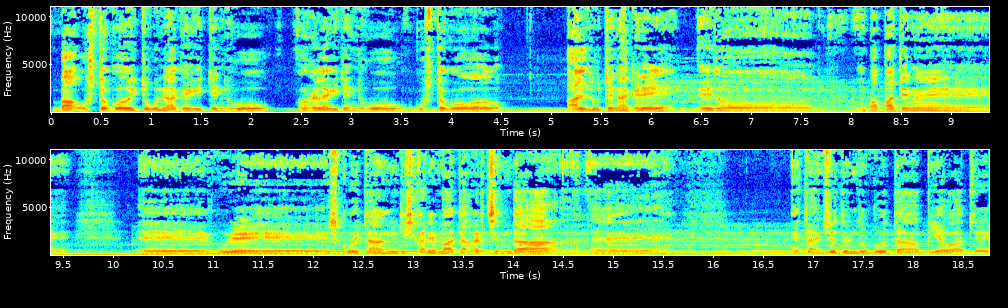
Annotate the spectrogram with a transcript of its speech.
ba, gustoko ditugunak egiten dugu, horrela egiten dugu, gustoko aldutenak ere edo bapaten e, e, gure eskuetan diskaren bat agertzen da e, eta entzuten dugu eta pia bat e,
